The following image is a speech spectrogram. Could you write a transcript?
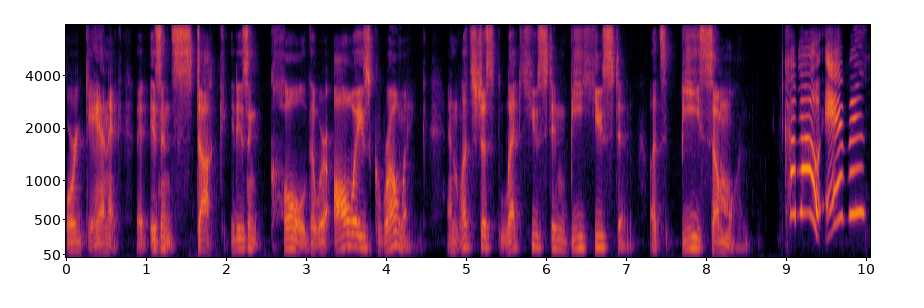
organic, that isn't stuck, it isn't cold, that we're always growing. And let's just let Houston be Houston. Let's be someone. come on evan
